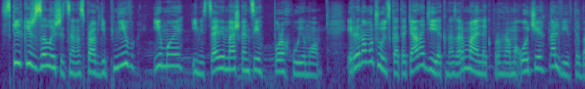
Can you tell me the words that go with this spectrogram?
Скільки ж залишиться насправді пнів? І ми, і місцеві мешканці порахуємо. Ірина Мочульська, Тетяна Діяк, Назар Мельник. Програма «Очі» на Львів. ТБ.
